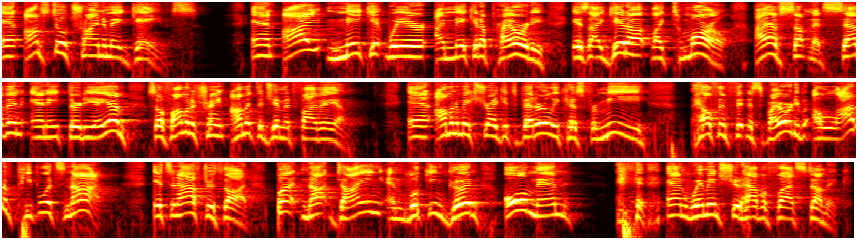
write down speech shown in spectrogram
And I'm still trying to make gains. And I make it where I make it a priority is I get up like tomorrow. I have something at 7 and 8:30 a.m. So if I'm gonna train, I'm at the gym at 5 a.m. And I'm gonna make sure I get to bed early because for me, health and fitness is priority, but a lot of people it's not. It's an afterthought. But not dying and looking good, all men and women should have a flat stomach.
